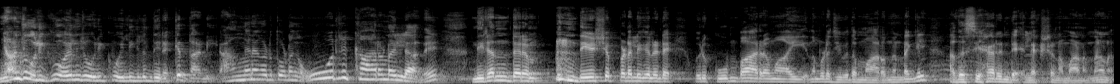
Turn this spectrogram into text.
ഞാൻ ജോലിക്ക് പോയാലും ജോലിക്ക് പോയില്ലെങ്കിലും നിരക്കെത്താടി അങ്ങനെ അങ്ങോട്ട് തുടങ്ങുക ഒരു കാരണമില്ലാതെ നിരന്തരം ദേഷ്യപ്പെടലുകളുടെ ഒരു കൂമ്പാരമായി നമ്മുടെ ജീവിതം മാറുന്നുണ്ടെങ്കിൽ അത് സിഹറിന്റെ ലക്ഷണമാണെന്നാണ്.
